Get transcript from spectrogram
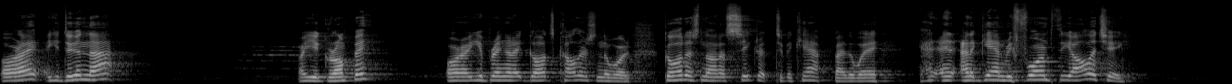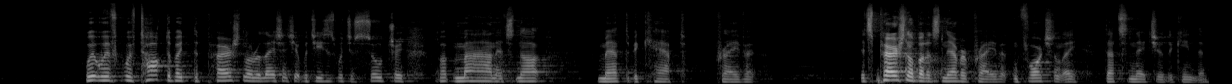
All right? Are you doing that? Are you grumpy? Or are you bringing out God's colors in the world? God is not a secret to be kept, by the way. And, again, Reformed theology. We, we've, we've talked about the personal relationship with Jesus, which is so true. But man, it's not meant to be kept private. It's personal, but it's never private. Unfortunately, that's the nature of the kingdom.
